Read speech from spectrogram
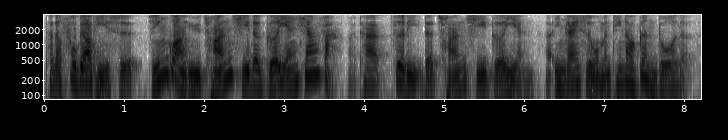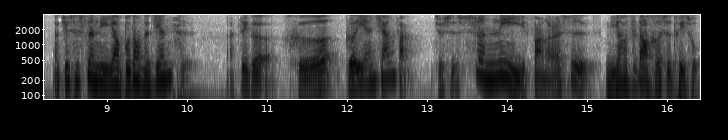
它的副标题是尽管与传奇的格言相反啊，它这里的传奇格言啊，应该是我们听到更多的啊，就是胜利要不断的坚持啊，这个和格言相反，就是胜利反而是你要知道何时退出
